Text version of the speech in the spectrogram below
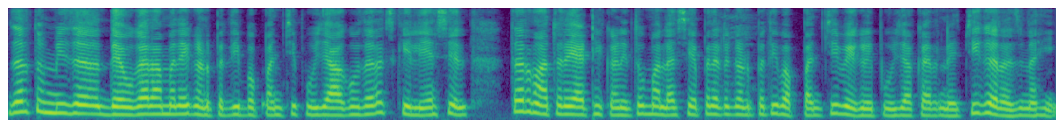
जर तुम्ही जर देवघरामध्ये गणपती बाप्पांची पूजा अगोदरच केली असेल तर मात्र या ठिकाणी तुम्हाला सेपरेट गणपती बाप्पांची वेगळी पूजा करण्याची गरज नाही.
